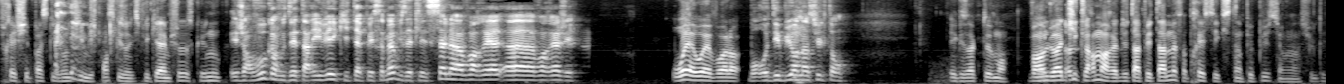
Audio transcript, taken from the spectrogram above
après, je sais pas ce qu'ils ont dit, mais je pense qu'ils ont expliqué la même chose que nous. Et genre, vous, quand vous êtes arrivé et qu'il tapait sa meuf, vous êtes les seuls à avoir, ré- à avoir réagi Ouais, ouais, voilà. Bon, au début en insultant. Exactement. Enfin, on lui a dit clairement arrête de taper ta meuf. Après, il s'est excité un peu plus et on l'a insulté.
